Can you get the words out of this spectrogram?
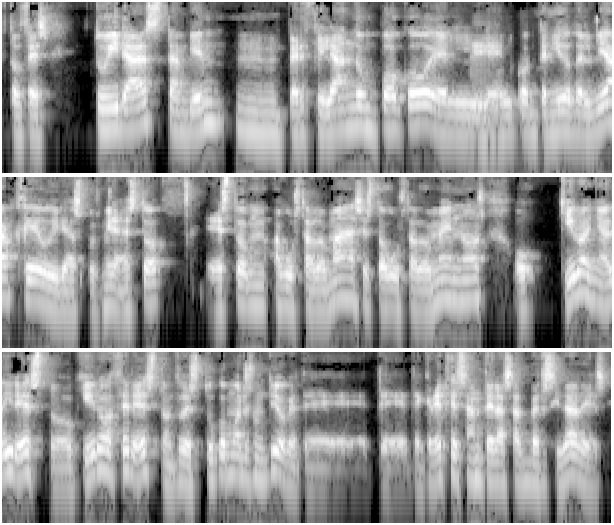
Entonces, tú irás también mm, perfilando un poco el, Sí. el contenido del viaje o dirás, pues mira, esto, esto ha gustado más, esto ha gustado menos, o quiero añadir esto, o quiero hacer esto. Entonces, tú como eres un tío que te, te, te creces ante las adversidades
